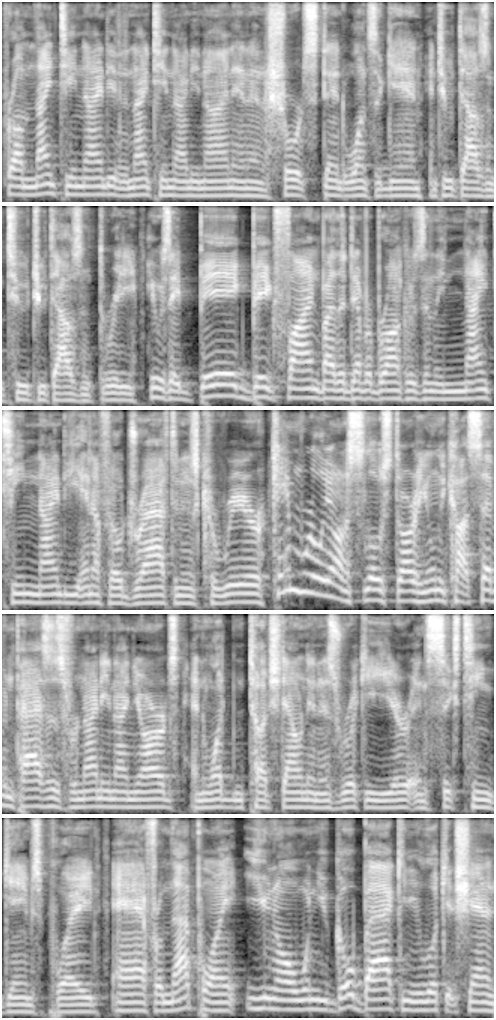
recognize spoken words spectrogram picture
from 1990 to 1999 and in a short stint once again in 2002 2003. He was a big, big find by the Denver Broncos in the 1990 NFL draft in his career. Came really on a slow start. He only caught seven passes for 99 yards and one touchdown in his rookie year in 16 games played. And from that point, you know, when you go back and you look at Shannon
